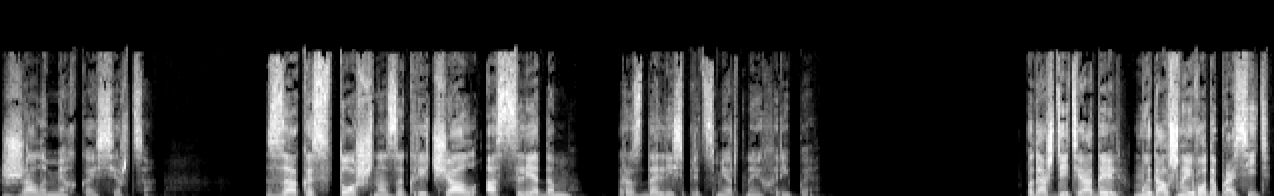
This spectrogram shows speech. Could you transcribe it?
сжала мягкое сердце. Зак истошно закричал, а следом раздались предсмертные хрипы. «Подождите, Адель, мы должны его допросить!»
